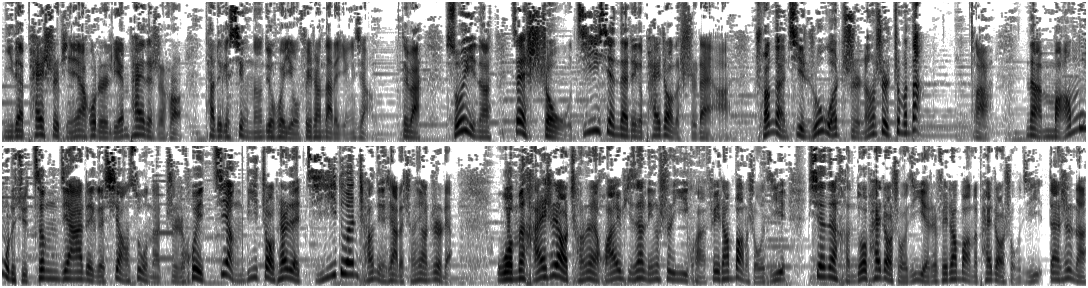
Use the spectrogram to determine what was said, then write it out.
你在拍视频啊或者连拍的时候，它这个性能就会有非常大的影响，对吧？所以呢，在手机现在这个拍照的时代啊，传感器如果只能是这么大。啊，那盲目的去增加这个像素呢，只会降低照片在极端场景下的成像质量。我们还是要承认，华为 P 三零是一款非常棒的手机。现在很多拍照手机也是非常棒的拍照手机，但是呢，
